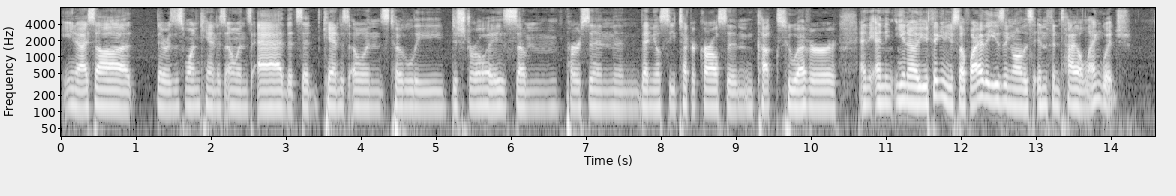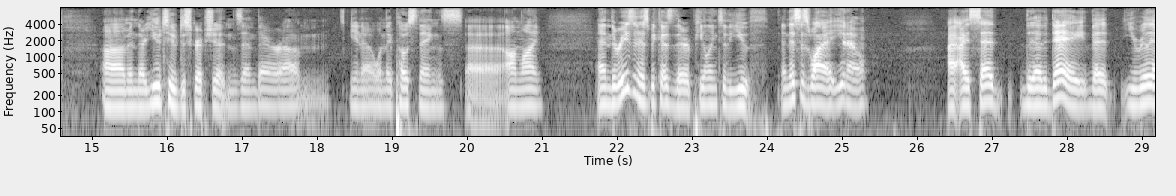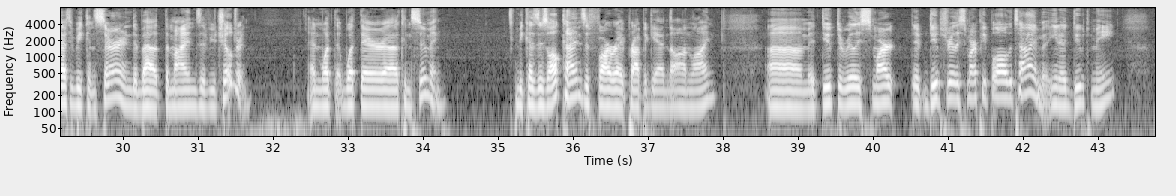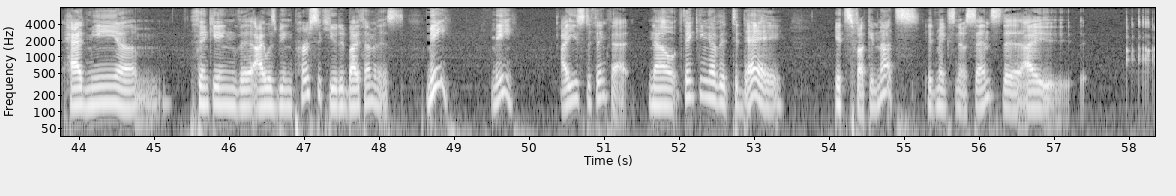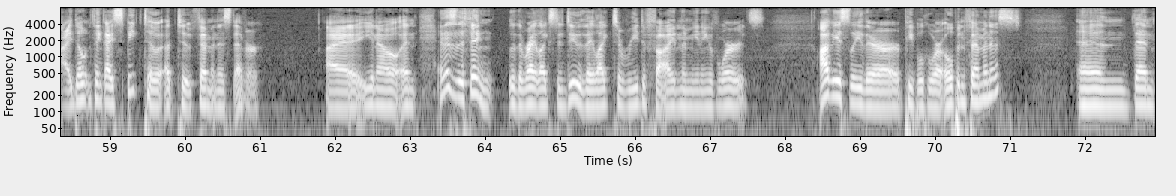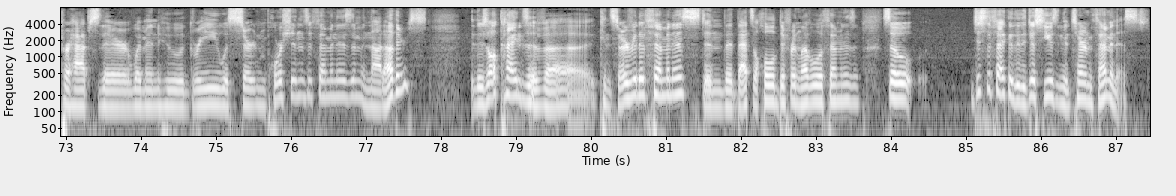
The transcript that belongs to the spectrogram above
You know, I saw there was this one Candace Owens ad that said Candace Owens totally destroys some person, and then you'll see Tucker Carlson cucks whoever, and and you know you're thinking to yourself, why are they using all this infantile language um, in their YouTube descriptions and their um, you know, when they post things uh, online. And the reason is because they're appealing to the youth. And this is why, you know, I, I said the other day that you really have to be concerned about the minds of your children and what the, what they're uh, consuming, because there's all kinds of far right propaganda online. Um, it duped a really smart. It dupes really smart people all the time. You know, duped me, had me um, thinking that I was being persecuted by feminists. Me. Me. I used to think that. Now, thinking of it today, it's fucking nuts. It makes no sense that I I don't think I speak to uh, to feminist ever. I, you know, and and this is the thing that the right likes to do. They like to redefine the meaning of words. Obviously, there are people who are open feminists and then perhaps there are women who agree with certain portions of feminism and not others. There's all kinds of uh, conservative feminists, and that that's a whole different level of feminism. So, just the fact that they're just using the term feminist,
